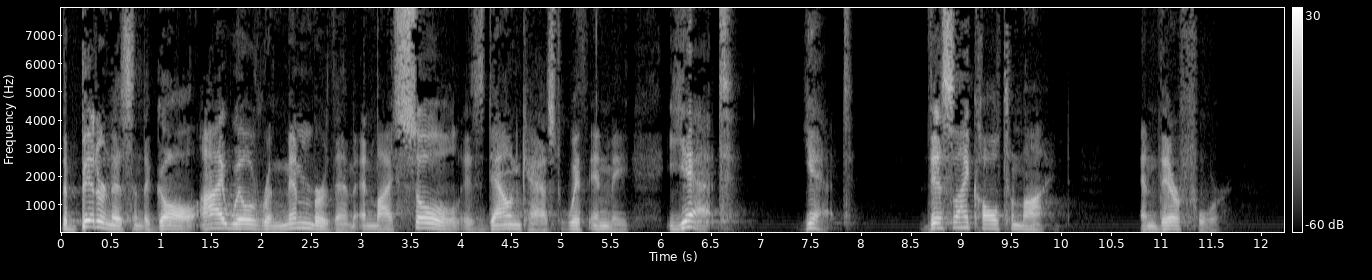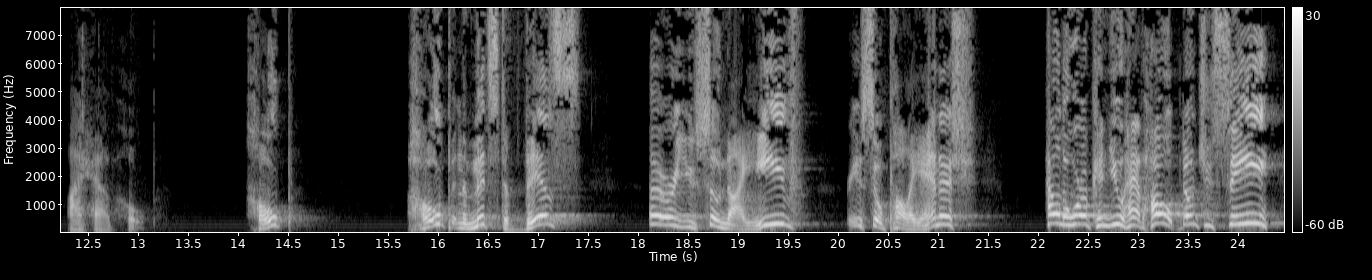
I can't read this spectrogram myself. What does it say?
The bitterness and the gall, I will remember them, and my soul is downcast within me. Yet, yet, this I call to mind, and therefore I have hope. Hope? Hope in the midst of this? Are you so naive? Are you so Pollyannish? How in the world can you have hope? Don't you see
